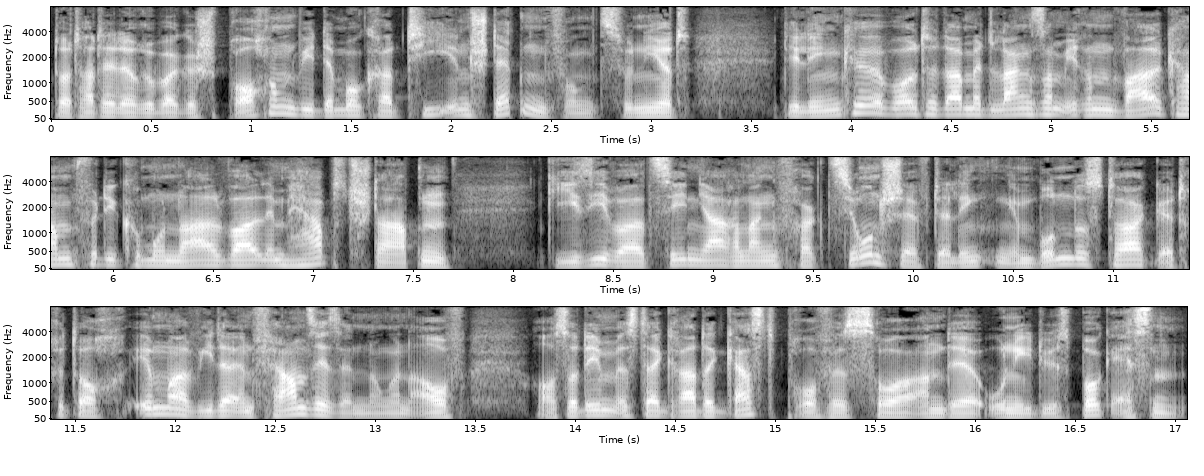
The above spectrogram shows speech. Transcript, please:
Dort hat er darüber gesprochen, wie Demokratie in Städten funktioniert. Die Linke wollte damit langsam ihren Wahlkampf für die Kommunalwahl im Herbst starten. Gysi war zehn Jahre lang Fraktionschef der Linken im Bundestag. Er tritt auch immer wieder in Fernsehsendungen auf. Außerdem ist er gerade Gastprofessor an der Uni Duisburg-Essen.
